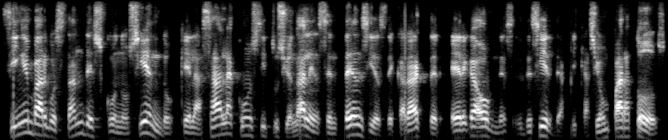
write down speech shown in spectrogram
Sin embargo, están desconociendo que la sala constitucional en sentencias de carácter erga omnes, es decir, de aplicación para todos,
